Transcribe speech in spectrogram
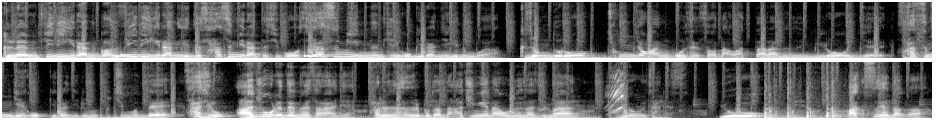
글렌 피딕이라는 건 피딕이라는 게 이제 사슴이란 뜻이고 사슴이 있는 계곡이란 얘기는 뭐야? 그 정도로 청정한 곳에서 나왔다라는 의미로 이제 사슴 계곡이라는 이름을 붙인 건데 사실 아주 오래된 회사는 아니야. 다른 회사들보다 나중에 나온 회사지만 경영을 잘했어. 요 박스에다가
